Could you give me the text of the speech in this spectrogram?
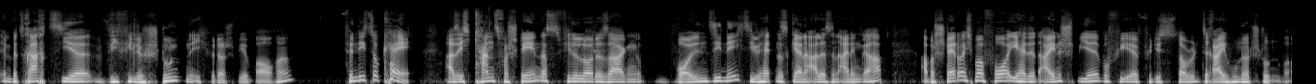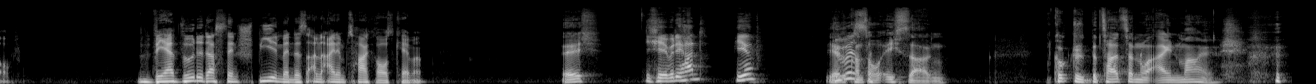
in Betracht ziehe, wie viele Stunden ich für das Spiel brauche, finde ich es okay. Also ich kann es verstehen, dass viele Leute sagen, wollen sie nicht, sie hätten es gerne alles in einem gehabt. Aber stellt euch mal vor, ihr hättet ein Spiel, wofür ihr für die Story 300 Stunden braucht. Wer würde das denn spielen, wenn das an einem Tag rauskäme? Ich? Ich hebe die Hand. Hier. Ja, Du du, kannst auch ich sagen. Guck, du bezahlst dann nur einmal.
